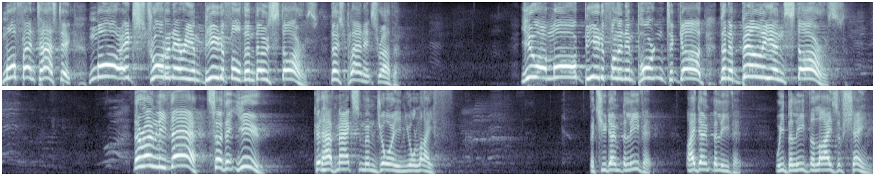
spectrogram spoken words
more fantastic, more extraordinary and beautiful than those stars, those planets, rather. You are more beautiful and important to God than a billion stars. They're only there so that you could have maximum joy in your life. But you don't believe it. I don't believe it. We believe the lies of shame.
